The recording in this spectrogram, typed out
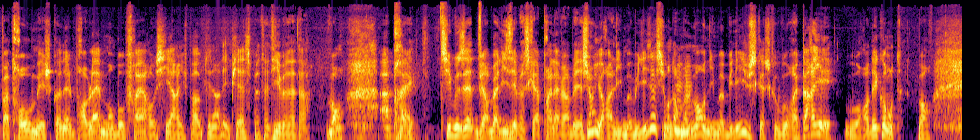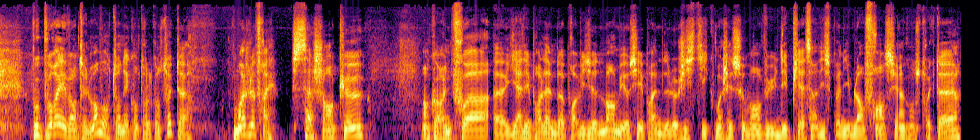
pas trop mais je connais le problème. Mon beau-frère aussi arrive pas à obtenir des pièces patati patata. Bon après si vous êtes verbalisé parce qu'après la verbalisation il y aura l'immobilisation. Normalement on immobilise jusqu'à ce que vous répariez. Vous vous rendez compte. Bon. Vous pourrez éventuellement vous retourner contre le constructeur. Moi je le ferai. Sachant que encore une fois, euh, il y a des problèmes d'approvisionnement, mais aussi des problèmes de logistique. Moi, j'ai souvent vu des pièces indisponibles en France chez un constructeur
